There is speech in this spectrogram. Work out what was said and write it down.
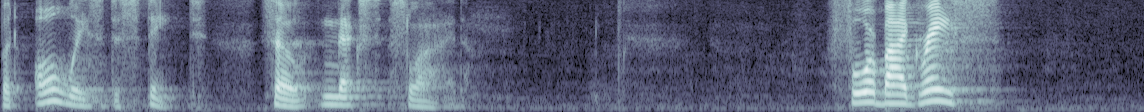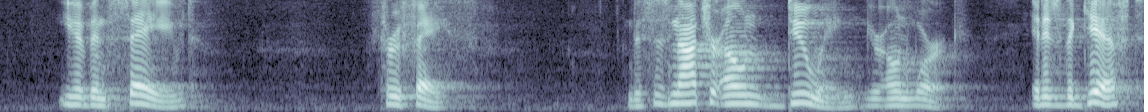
but always distinct. So, next slide. For by grace you have been saved through faith. This is not your own doing, your own work. It is the gift,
